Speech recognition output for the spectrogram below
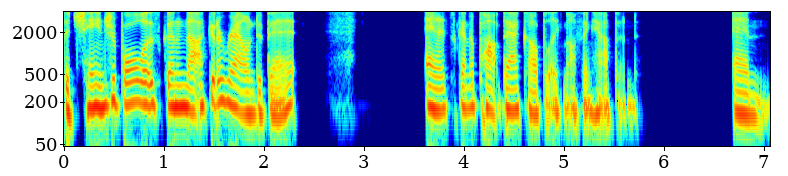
the changeable is going to knock it around a bit and it's going to pop back up like nothing happened. And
